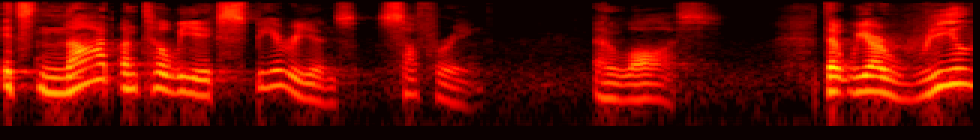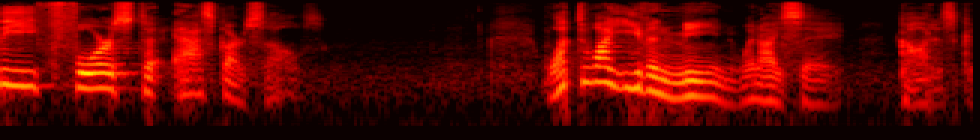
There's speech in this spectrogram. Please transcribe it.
It's not until we experience suffering and loss that we are really forced to ask ourselves, what do I even mean when I say God is good?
